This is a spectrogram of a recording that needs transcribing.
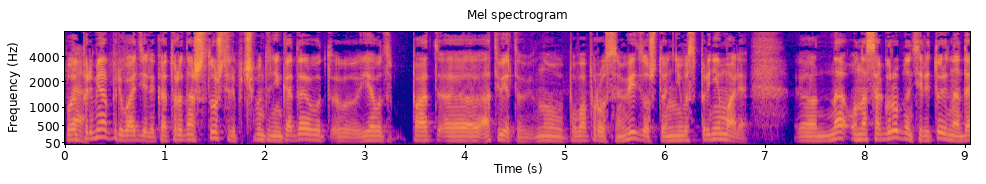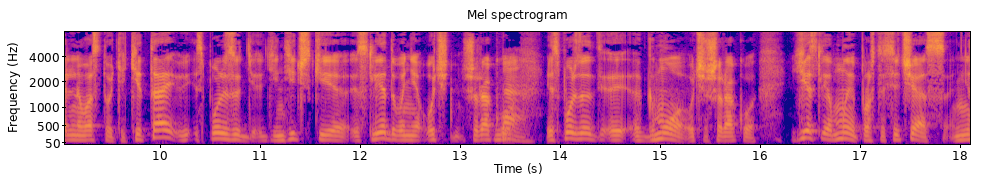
да. пример приводили, который наши слушатели почему-то никогда, вот, э, я вот по от, э, ответу, ну, по вопросам видел, что не воспринимали. Э, на, у нас огромная территория на Дальнем Востоке. Китай использует генетические исследования очень широко, да. использует э, ГМО очень широко. Если мы мы просто сейчас не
